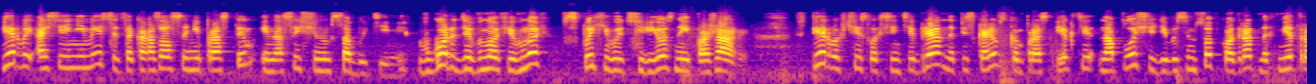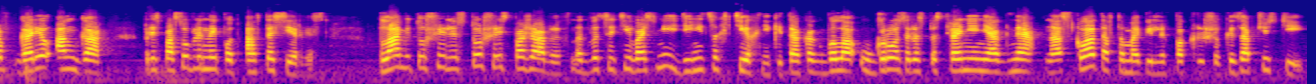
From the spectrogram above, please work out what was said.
Первый осенний месяц оказался непростым и насыщенным событиями. В городе вновь и вновь вспыхивают серьезные пожары. В первых числах сентября на Пискаревском проспекте на площади 800 квадратных метров горел ангар – приспособленный под автосервис. Пламя тушили 106 пожарных на 28 единицах техники, так как была угроза распространения огня на склад автомобильных покрышек и запчастей.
